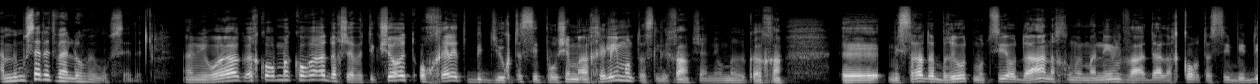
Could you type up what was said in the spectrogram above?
הממוסדת והלא ממוסדת. אני רואה איך קורה, מה קורה עד עכשיו, התקשורת אוכלת בדיוק את הסיפור שמאכילים אותה, סליחה שאני אומר ככה. אה, משרד הבריאות מוציא הודעה, אנחנו ממנים ועדה לחקור את ה-CBD,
